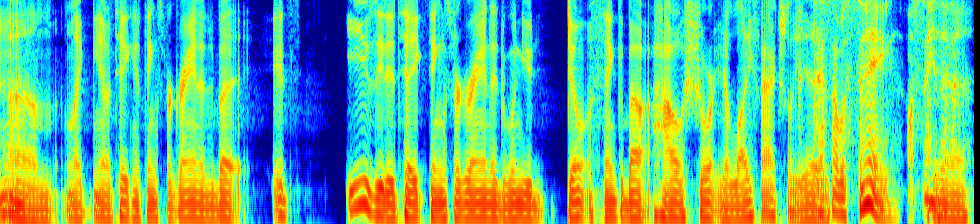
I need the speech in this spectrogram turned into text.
Mm. um, like you know, taking things for granted. But it's easy to take things for granted when you don't think about how short your life actually is. That's what I was saying. I was saying that.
